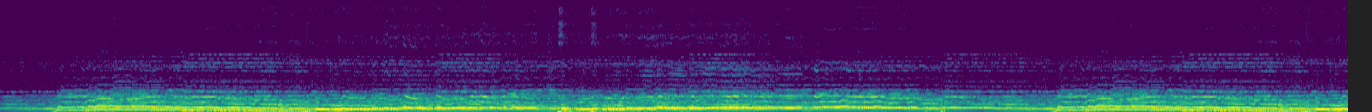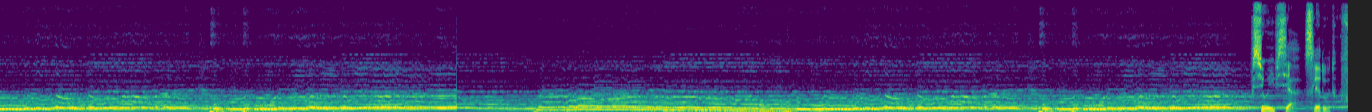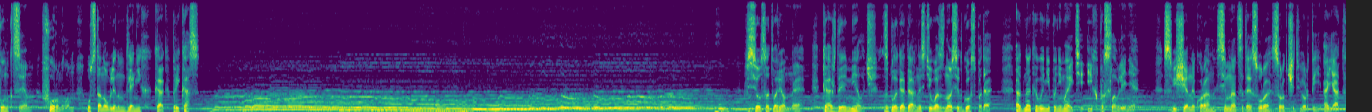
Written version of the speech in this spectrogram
Все и вся следуют функциям, формулам, установленным для них как приказ. Все сотворенное, каждая мелочь с благодарностью возносит Господа, однако вы не понимаете их прославления. Священный Коран, 17 сура, 44 аят.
